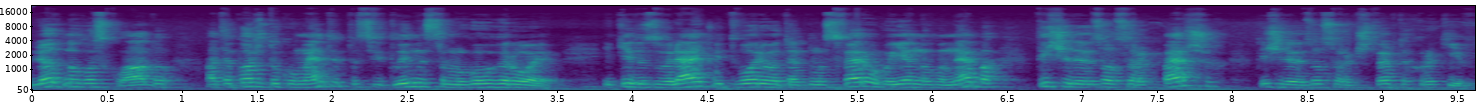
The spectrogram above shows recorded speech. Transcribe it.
льотного складу, а також документи та світлини самого героя, які дозволяють відтворювати атмосферу воєнного неба 1941-1944 років.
